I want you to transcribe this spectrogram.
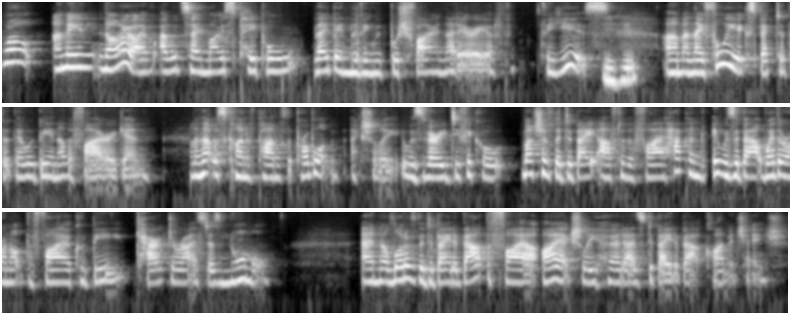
Well, I mean, no, I, I would say most people, they've been living with bushfire in that area f- for years. Um, and they fully expected that there would be another fire again. And that was kind of part of the problem, actually. It was very difficult. Much of the debate after the fire happened, it was about whether or not the fire could be characterized as normal. And a lot of the debate about the fire, I actually heard as debate about climate change.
